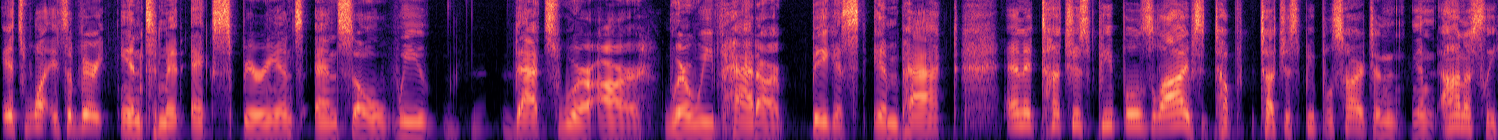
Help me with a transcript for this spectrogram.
It's one. It's a very intimate experience, and so we. That's where our where we've had our biggest impact, and it touches people's lives. It t- touches people's hearts, and, and honestly,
